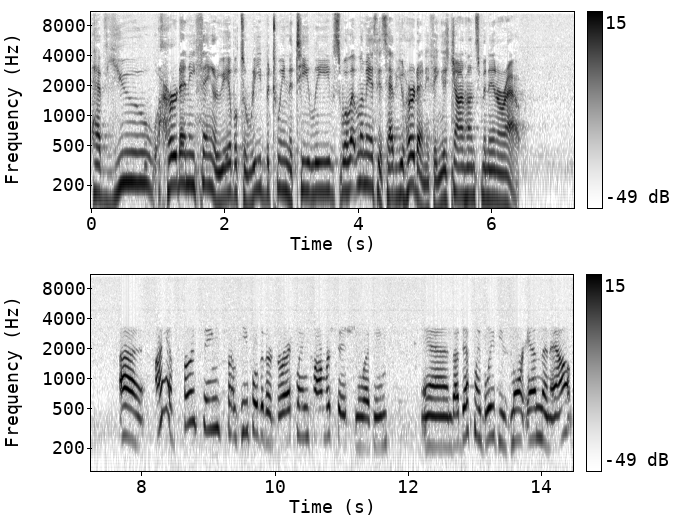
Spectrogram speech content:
Have you heard anything? Are you able to read between the tea leaves? Well, let, let me ask this: Have you heard anything? Is Jon Huntsman in or out? Uh, I have heard things from people that are directly in conversation with him and I definitely believe he's more in than out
